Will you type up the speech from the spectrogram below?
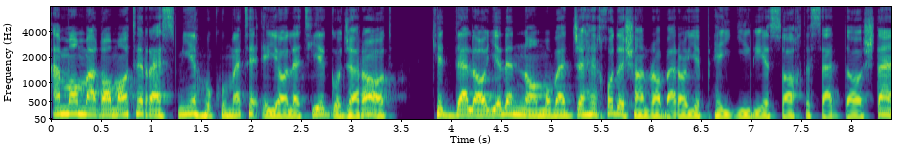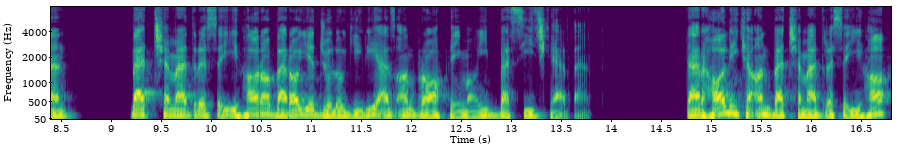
اما مقامات رسمی حکومت ایالتی گجرات که دلایل ناموجه خودشان را برای پیگیری ساخت صد داشتند بچه مدرسه ای ها را برای جلوگیری از آن راهپیمایی بسیج کردند. در حالی که آن بچه مدرسه ای ها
